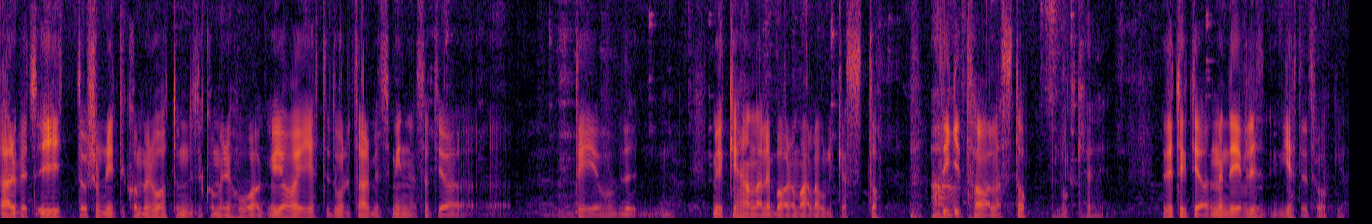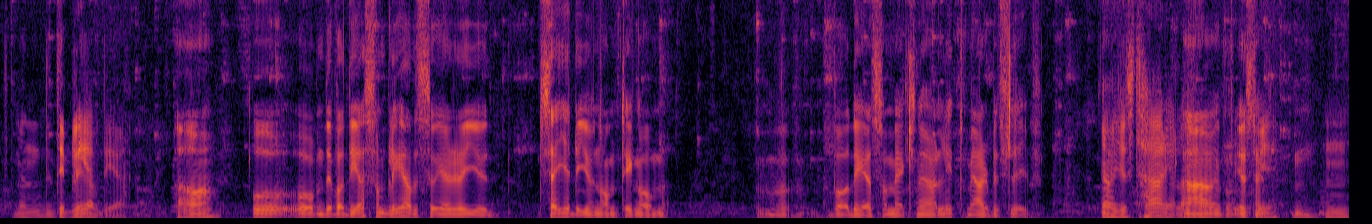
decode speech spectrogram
Arbetsytor som du inte kommer åt om du inte kommer ihåg. Och jag har ju jättedåligt arbetsminne så att jag... det, det, mycket handlade bara om alla olika stopp. Ja. Digitala stopp. Okej. Det tyckte jag, men det är väl jättetråkigt. Men det, blev det. Ja, och, och om det var det som blev så är det ju, säger det ju någonting om vad det är som är knöligt med arbetsliv. Ja, just här i alla Ja, fall. just det. Mm. Mm.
